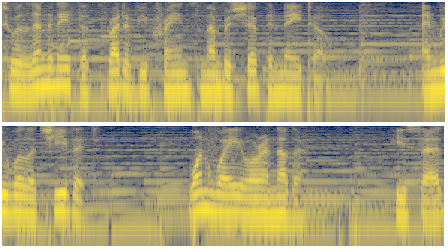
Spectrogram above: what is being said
to eliminate the threat of Ukraine's membership in NATO. And we will achieve it. One way or another. He said.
